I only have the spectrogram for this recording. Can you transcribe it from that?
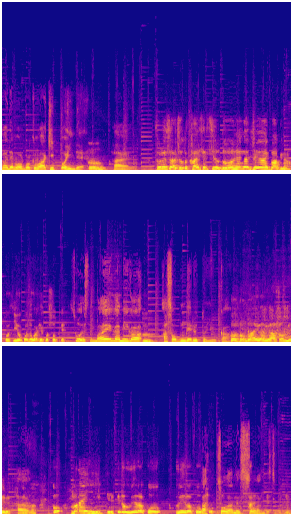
まあでも僕も秋っぽいんで。はいそれさちょっと解説するとどの辺が j y パークなの？こう横とか結構反ってそうですね前髪がうん遊んでるというかうん前髪が遊んでる。はいうんこう前に行ってるけど上はこう上はこうあそうなんですそうなんですよね。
